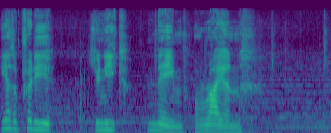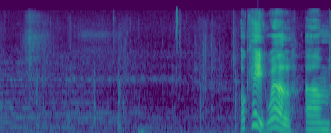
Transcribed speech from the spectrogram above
He has a pretty unique name. Orion. Okay, well, um...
